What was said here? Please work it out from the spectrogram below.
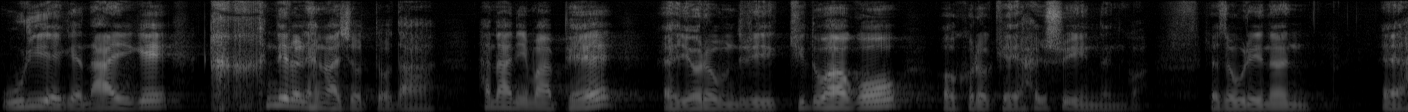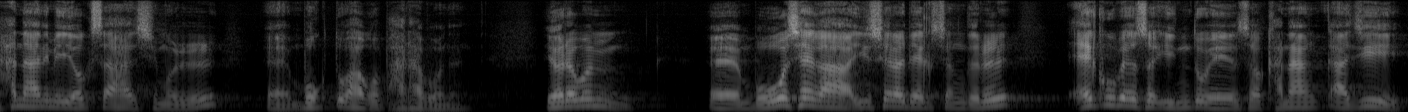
우리에게 나에게 큰 일을 행하셨도다. 하나님 앞에 여러분들이 기도하고 어, 그렇게 할 수 있는 것. 그래서 우리는 하나님의 역사하심을 목도하고 바라보는 여러분 모세가 이스라엘 백성들을 애굽에서 인도해서 가나안까지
